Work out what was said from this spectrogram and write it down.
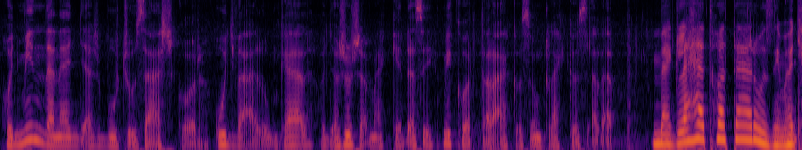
hogy minden egyes búcsúzáskor úgy válunk el, hogy a Zsuzsa megkérdezi, mikor találkozunk legközelebb. Meg lehet határozni, hogy,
